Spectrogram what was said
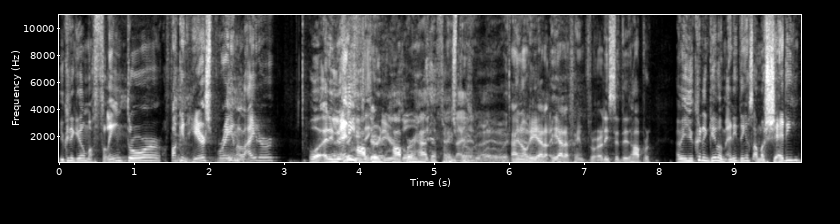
You could give him a flamethrower, a fucking hairspray, and a lighter. well, Eddie lives like Anything. he's 30 years Hopper old. had the That's nice, flamethrower. by the way. I know he had a, he had a flamethrower. At least it did Hopper. I mean, you couldn't give him anything else. A machete.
